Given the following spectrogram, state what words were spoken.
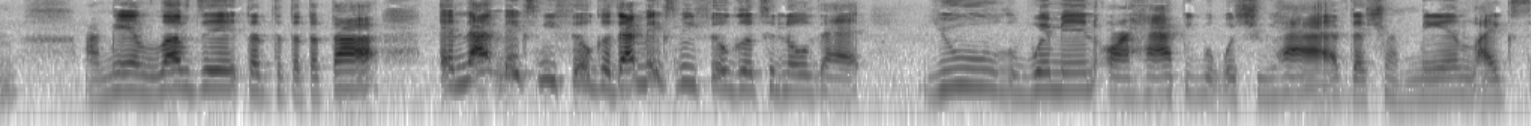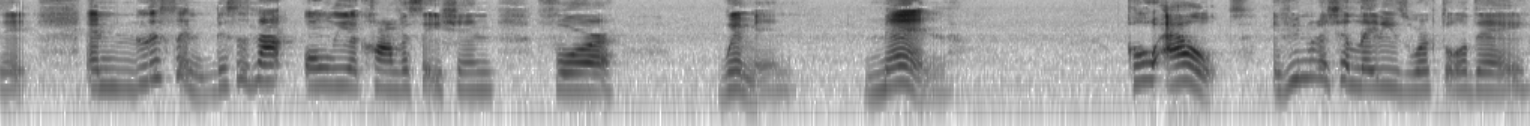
my man loved it, da da da da da, and that makes me feel good. That makes me feel good to know that you women are happy with what you have, that your man likes it. And listen, this is not only a conversation for women, men. Go out. If you know that your ladies worked all day,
